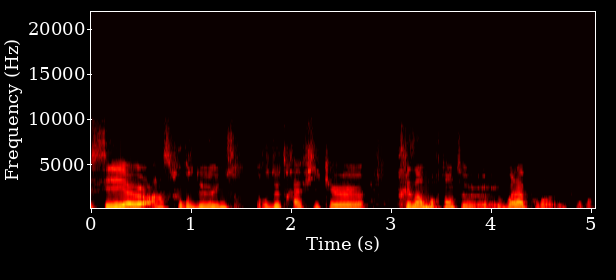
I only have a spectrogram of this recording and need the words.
C'est un source de, une source de trafic très importante voilà, pour, pour,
